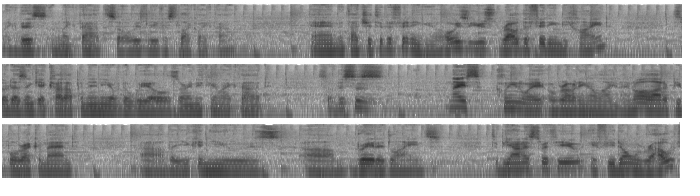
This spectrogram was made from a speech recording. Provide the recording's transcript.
like this and like that. So always leave a slack like that and attach it to the fitting and always use route the fitting behind so it doesn't get caught up in any of the wheels or anything like that so this is a nice clean way of routing a line I know a lot of people recommend uh, that you can use um, braided lines. To be honest with you, if you don't route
